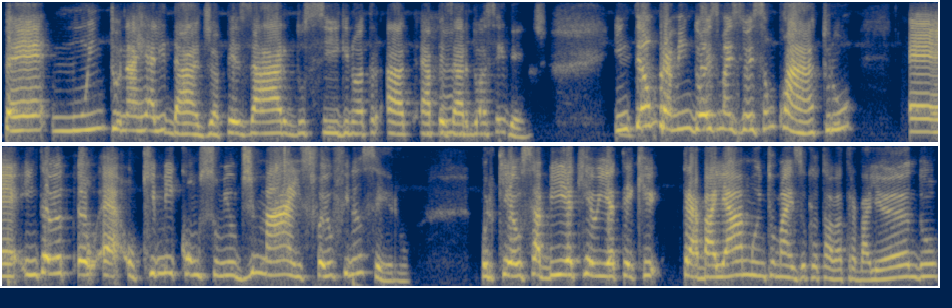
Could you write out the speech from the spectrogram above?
pé muito na realidade, apesar do signo, a, a, apesar do ascendente. Então, para mim, dois mais dois são quatro. É, então, eu, eu, é, o que me consumiu demais foi o financeiro, porque eu sabia que eu ia ter que trabalhar muito mais do que eu estava trabalhando,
